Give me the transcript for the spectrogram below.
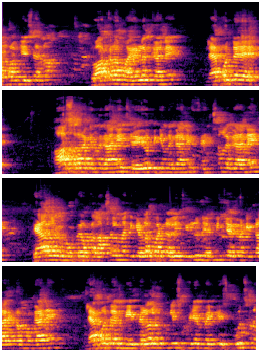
అమలు చేశాను. డ్వాక్రా మహిళలకు కానీ లేకపోతే ఆసరా కింద కానీ చేయూతి కింద కానీ పెన్షన్లు కానీ పేదలకు ముప్పై ఒక్క లక్షల మందికి ఇళ్ళ పట్టాలి ఇల్లు నిర్మించేటువంటి కార్యక్రమం కానీ లేకపోతే మీ పిల్లలకు ఇంగ్లీష్ మీడియం పెట్టి స్కూల్స్ను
